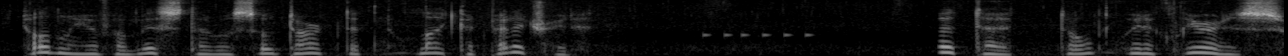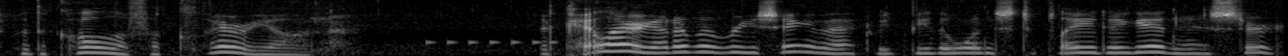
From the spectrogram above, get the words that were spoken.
He told me of a mist that was so dark that no light could penetrate it. But that the only way to clear it is with the call of a clarion. A clarion? I remember you saying that. We'd be the ones to play it again, Esther.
